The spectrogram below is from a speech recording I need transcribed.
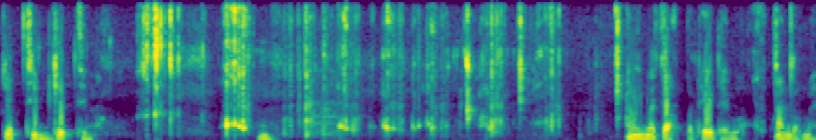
เก็บทิมเก็บทิมอันนี้มาจากประเทศใดบ่น้ำดอกไม้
